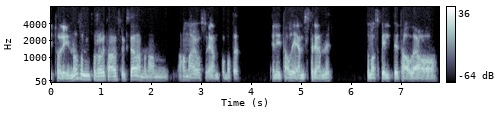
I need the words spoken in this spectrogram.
i, Torino, som for så vidt har suksess. Da, men han, han, er jo også en, på en, måte, en italiensk trener som har spilt i Italia og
